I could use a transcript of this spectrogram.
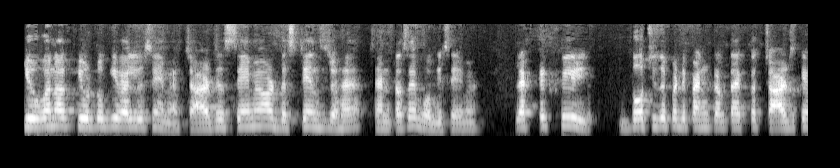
Q1 और Q2 की वैल्यू सेम है। चार्जेस सेम है और डिस्टेंस जो है सेंटर से वो भी सेम है। इलेक्ट्रिक फ़ील्ड दो चीज़ों पे डिपेंड करता है, एक तो चार्ज के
